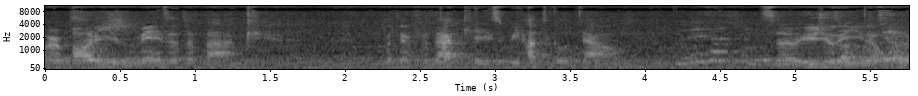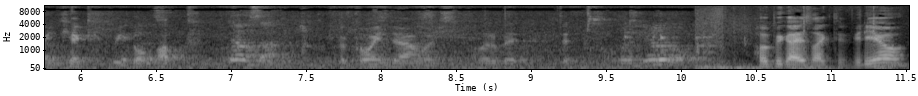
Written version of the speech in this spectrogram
our body remains at the back. But then for that case, we have to go down. So usually, you know, when we kick, we go up. But going down was a little bit difficult. Hope you guys liked the video.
